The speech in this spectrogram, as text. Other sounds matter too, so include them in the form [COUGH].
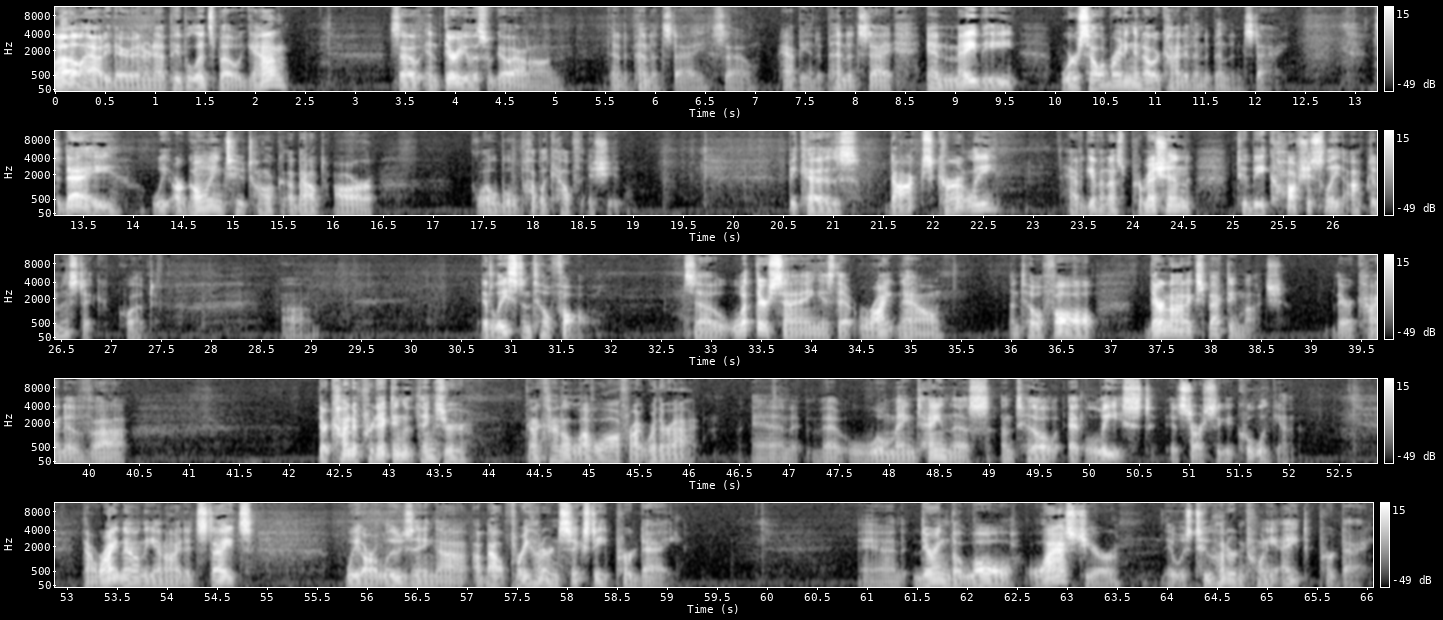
Well, howdy there, Internet people. It's Bo again. So, in theory, this would go out on Independence Day. So, happy Independence Day. And maybe we're celebrating another kind of Independence Day. Today, we are going to talk about our global public health issue. Because docs currently have given us permission to be cautiously optimistic, quote. Um, at least until fall. So, what they're saying is that right now, until fall, they're not expecting much. They're kind of uh, they're kind of predicting that things are going to kind of level off right where they're at, and that we'll maintain this until at least it starts to get cool again. Now, right now in the United States, we are losing uh, about 360 per day. And during the lull last year, it was 228 per day.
